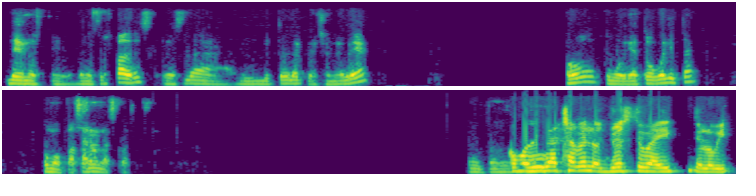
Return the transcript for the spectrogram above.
de, nuestros padres, es la, el mito de la creación hebrea, o como diría tu abuelita, como pasaron las cosas. como diría Chabelo, yo estuve ahí, yo lo vi.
